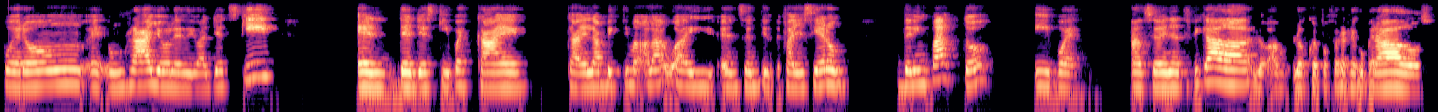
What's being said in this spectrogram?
fueron, un rayo le dio al jet ski, el del jet ski pues cae, caen las víctimas al agua y en, fallecieron del impacto y pues han sido identificadas, los, los cuerpos fueron recuperados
